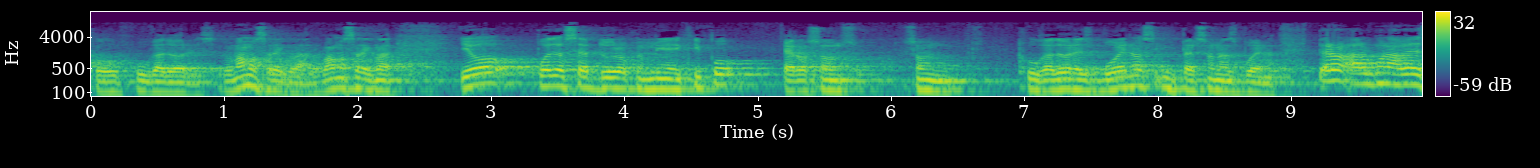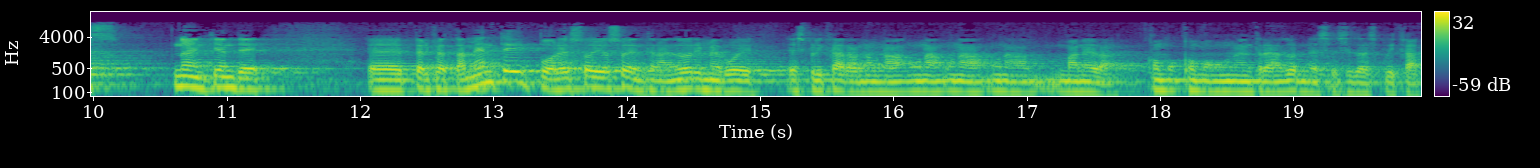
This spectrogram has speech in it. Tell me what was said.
con jugadores. Lo vamos a arreglar, vamos a arreglar. Yo puedo ser duro con mi equipo, pero son, son jugadores buenos y personas buenas. Pero alguna vez no entiende eh, perfectamente y por eso yo soy entrenador y me voy a explicar una, una, una, una manera como, como un entrenador necesita explicar.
